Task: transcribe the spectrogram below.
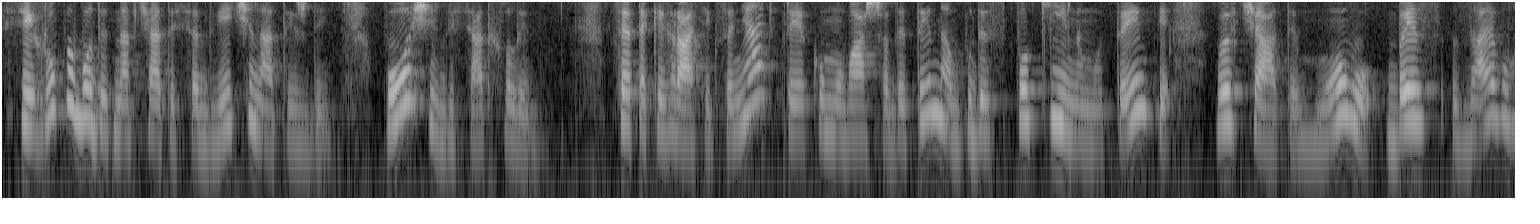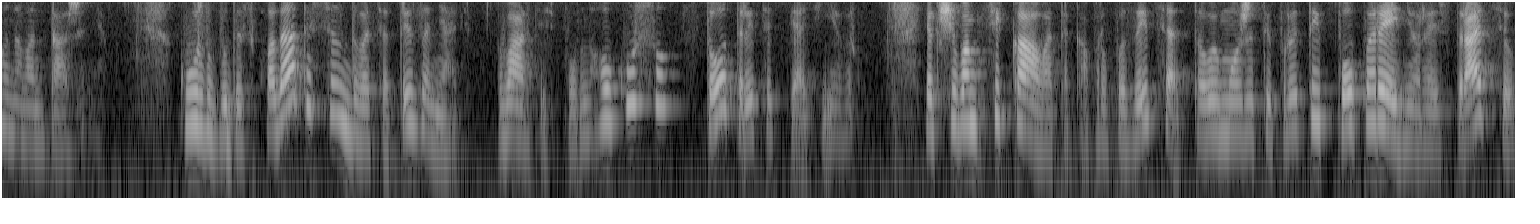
Всі групи будуть навчатися двічі на тиждень по 60 хвилин. Це такий графік занять, при якому ваша дитина буде в спокійному темпі вивчати мову без зайвого навантаження. Курс буде складатися з 20 занять. Вартість повного курсу 135 євро. Якщо вам цікава така пропозиція, то ви можете пройти попередню реєстрацію,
